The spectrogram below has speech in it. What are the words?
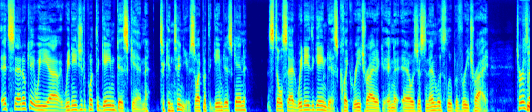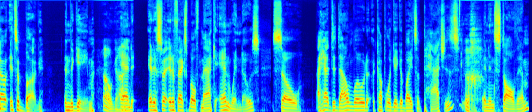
it said, "Okay, we uh, we need you to put the game disc in to continue." So I put the game disc in. Still said, "We need the game disc. Click retry, to, and it was just an endless loop of retry. Turns Hmm. out it's a bug in the game, Oh god. and it is it affects both Mac and Windows. So I had to download a couple of gigabytes of patches Ugh. and install them.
